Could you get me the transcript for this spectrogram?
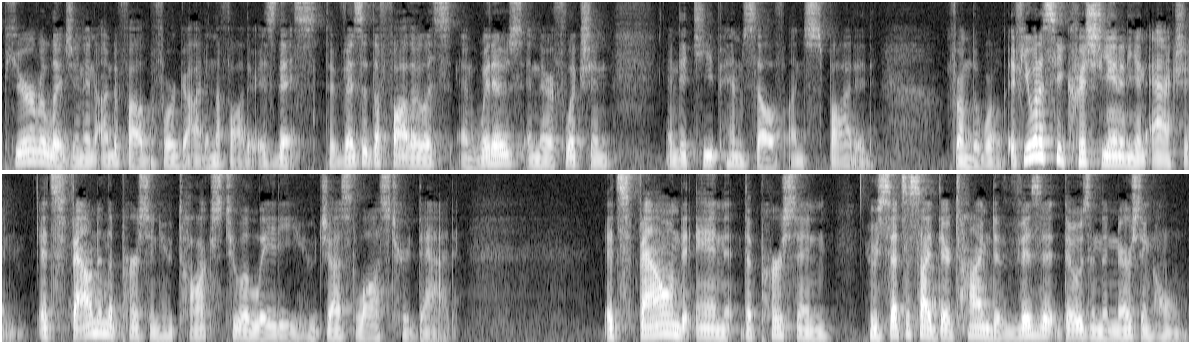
Pure religion and undefiled before God and the Father is this to visit the fatherless and widows in their affliction and to keep himself unspotted from the world. If you want to see Christianity in action, it's found in the person who talks to a lady who just lost her dad. It's found in the person who sets aside their time to visit those in the nursing home.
